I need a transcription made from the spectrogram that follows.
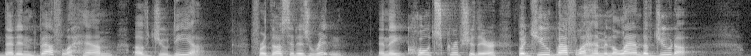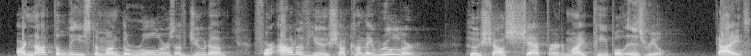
that in Bethlehem of Judea, For thus it is written, and they quote scripture there, But you, Bethlehem, in the land of Judah, are not the least among the rulers of Judah, for out of you shall come a ruler who shall shepherd my people Israel. Guys,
